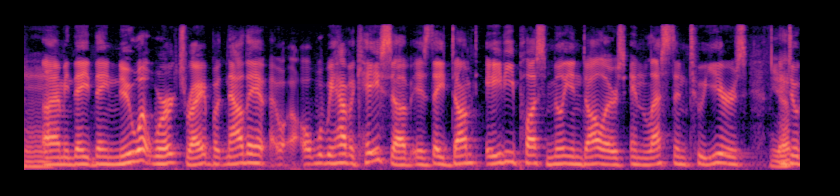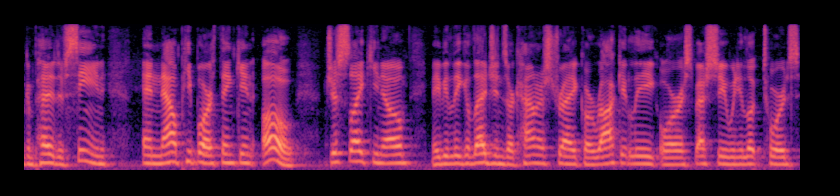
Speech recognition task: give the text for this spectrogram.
Mm-hmm. Uh, I mean, they they knew what worked, right? But now they uh, what we have a case of is they dumped eighty plus million dollars in less than two years Yep. into a competitive scene, and now people are thinking, oh, just like you know maybe League of Legends or Counter Strike or Rocket League, or especially when you look towards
